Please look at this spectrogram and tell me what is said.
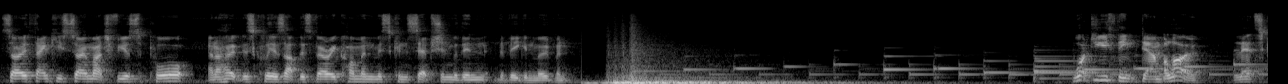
So thank you so much for your support, and I hope this clears up this very common misconception within the vegan movement. What do you think down below? Let's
